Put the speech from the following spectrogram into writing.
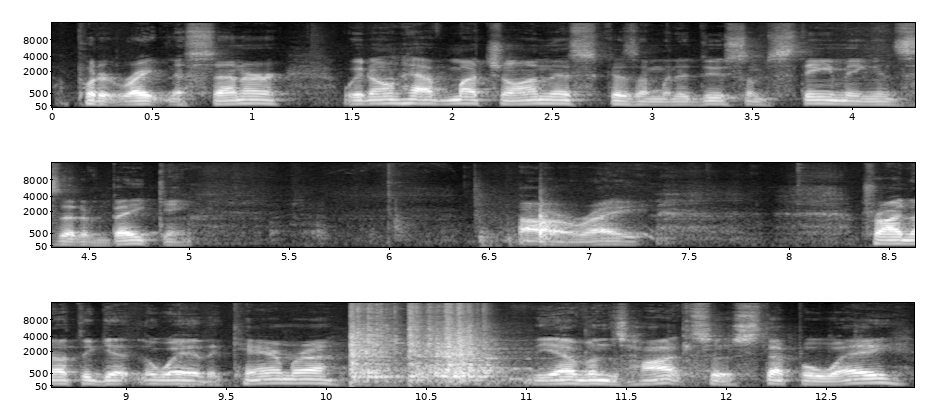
I'll put it right in the center. We don't have much on this because I'm going to do some steaming instead of baking. All right. Try not to get in the way of the camera. The oven's hot, so step away.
